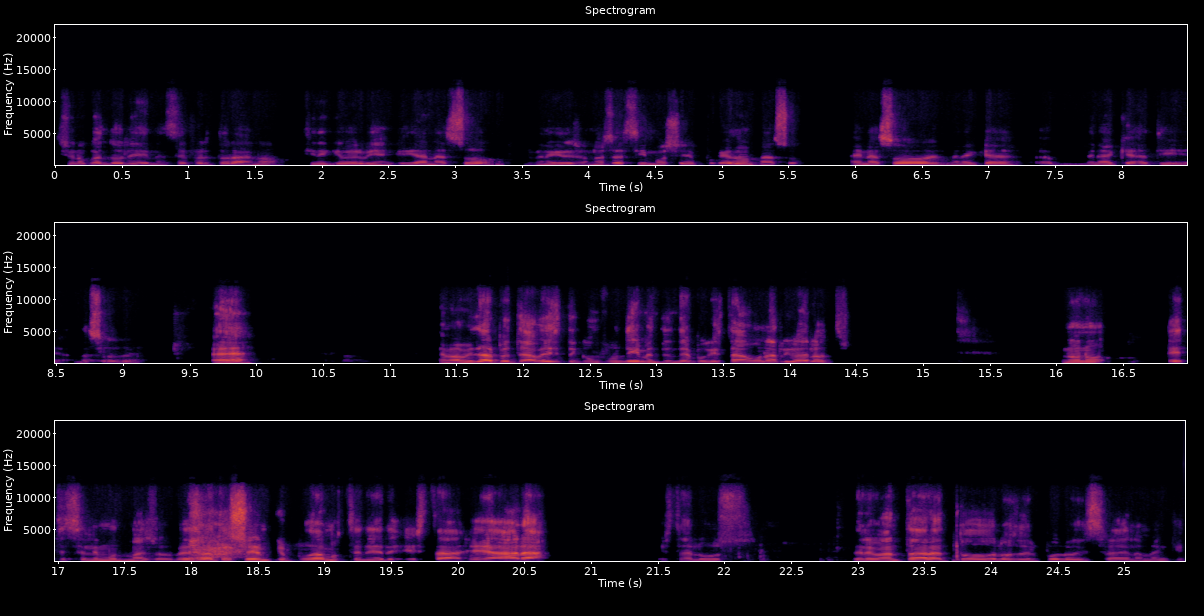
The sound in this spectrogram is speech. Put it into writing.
Si uno cuando lee en el Sefer Torah, ¿no? Tiene que ver bien que ya nació, no es así, Moshe, porque hay dos nació. Hay nació, el ti, nació. ¿Eh? A olvidar, pero a veces te confundí, ¿me entendés? Porque estaba uno arriba del otro. No, no, este es el lemut mayor. Verdad, Hashem, que podamos tener esta geara, esta luz, de levantar a todos los del pueblo de Israel. Amén, que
